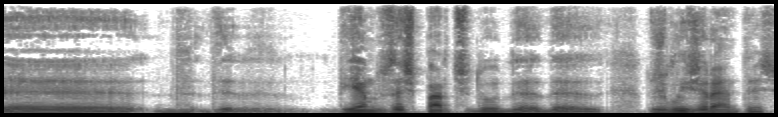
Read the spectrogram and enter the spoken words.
uh, de, de, de, ambas as partes do, de, dos beligerantes,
